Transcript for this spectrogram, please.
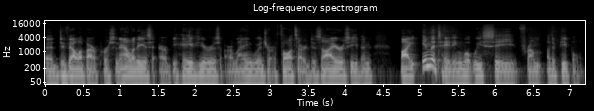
uh, develop our personalities, our behaviors, our language, our thoughts, our desires, even by imitating what we see from other people.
